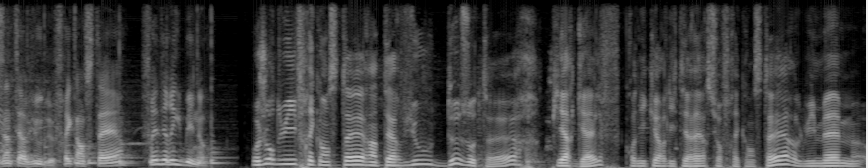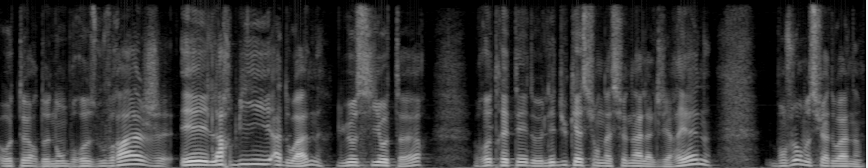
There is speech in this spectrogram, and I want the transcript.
Les interviews de Fréquence Terre, Frédéric Benoît. Aujourd'hui, Fréquence Terre interview deux auteurs. Pierre Guelf, chroniqueur littéraire sur Fréquence Terre, lui-même auteur de nombreux ouvrages, et Larbi Adouane, lui aussi auteur, retraité de l'éducation nationale algérienne. Bonjour Monsieur Adouane.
